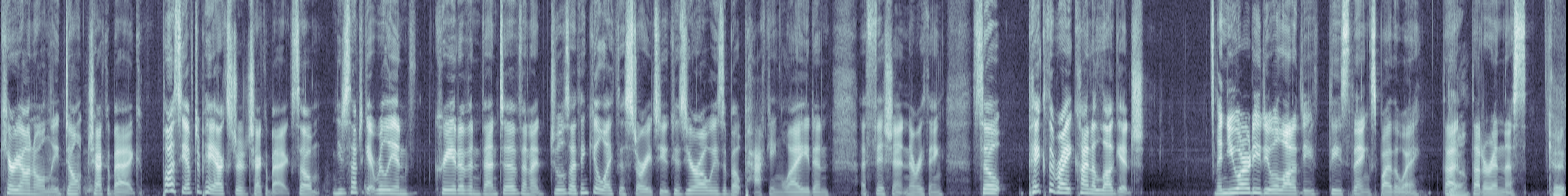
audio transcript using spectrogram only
carry on only. Don't check a bag. Plus, you have to pay extra to check a bag. So, you just have to get really in- creative, inventive. And I, Jules, I think you'll like this story too because you're always about packing light and efficient and everything. So, pick the right kind of luggage. And you already do a lot of these, these things, by the way, that, Yeah. that are in this. Okay.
